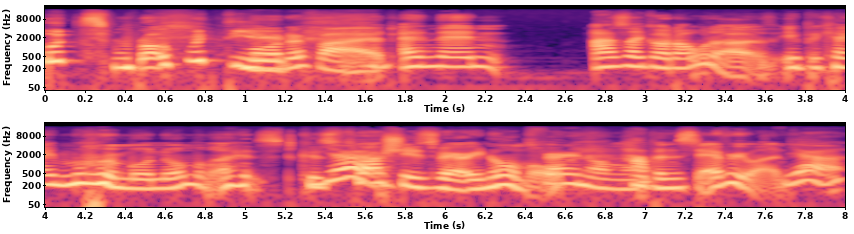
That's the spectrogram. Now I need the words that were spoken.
what's wrong with you? Mortified. And then as I got older, it became more and more normalized because Yeah. thrush is very normal. very normal. Happens to everyone. Yeah.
